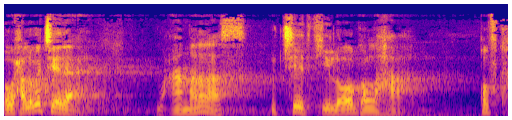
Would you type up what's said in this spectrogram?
Oo waxaa looga jeedaa mucaamaladaas ujeedkii loo gol lahaa qofka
